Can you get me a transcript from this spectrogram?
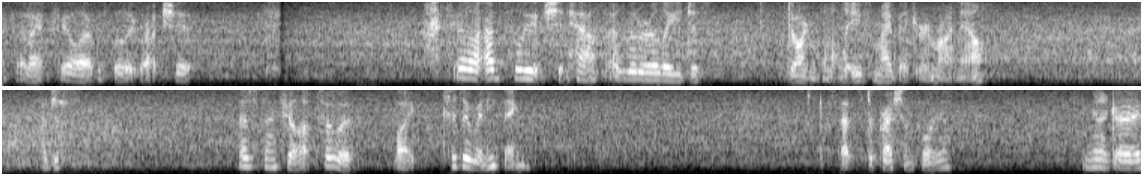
if I don't feel absolute right shit. I feel like absolute shit house. I literally just don't want to leave my bedroom right now. I just I just don't feel up to it, like, to do anything. Guess that's depression for you. I'm gonna go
